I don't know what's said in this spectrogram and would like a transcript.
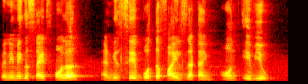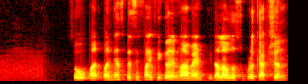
when we make the slide smaller and we will save both the files that time on a view. So, one, one can specify figure environment, it allows us to put a caption,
